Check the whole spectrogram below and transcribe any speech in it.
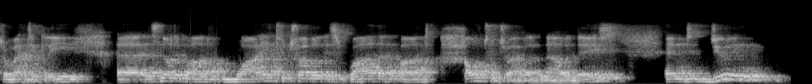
dramatically. Uh, it's not about why to travel; it's rather about how to travel nowadays. And during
